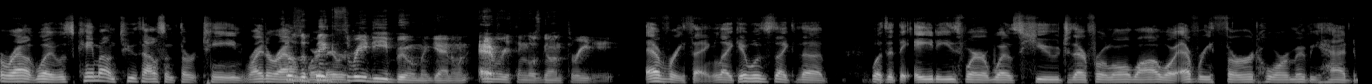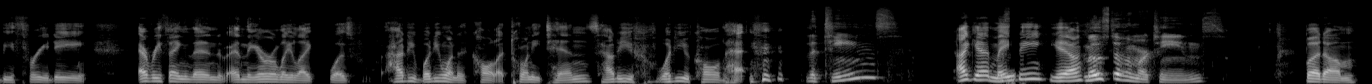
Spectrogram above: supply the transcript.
around what it was came out in 2013, right So around it was a big were- 3D boom again when everything was going 3D. Everything. Like it was like the was it the 80s where it was huge there for a little while, where every third horror movie had to be 3D. Everything then in the early like was how do you what do you want to call it 2010s? How do you what do you call that? The teens? I get maybe yeah. Most of them are teens. but um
